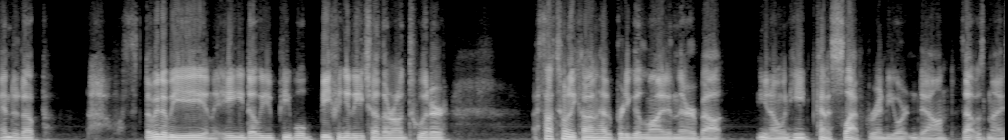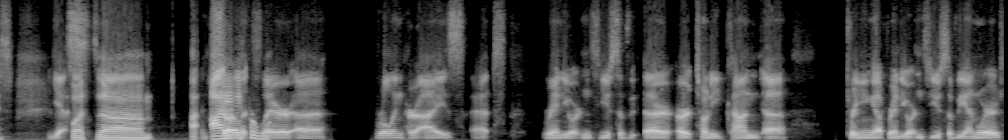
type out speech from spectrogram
ended up with WWE and AEW people beefing at each other on Twitter. I thought Tony Khan had a pretty good line in there about, you know, when he kind of slapped Randy Orton down. That was nice. Yes. But um, I, I Charlotte for Flair uh, rolling her eyes at Randy Orton's use of, uh, or Tony Khan uh, bringing up Randy Orton's use of the N word.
